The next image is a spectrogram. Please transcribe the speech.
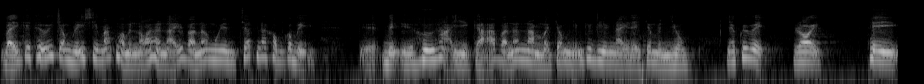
bảy cái thứ trong rỉ xi mắc mà mình nói hồi nãy và nó nguyên chất nó không có bị bị hư hại gì cả và nó nằm ở trong những cái viên này để cho mình dùng nha quý vị rồi thì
